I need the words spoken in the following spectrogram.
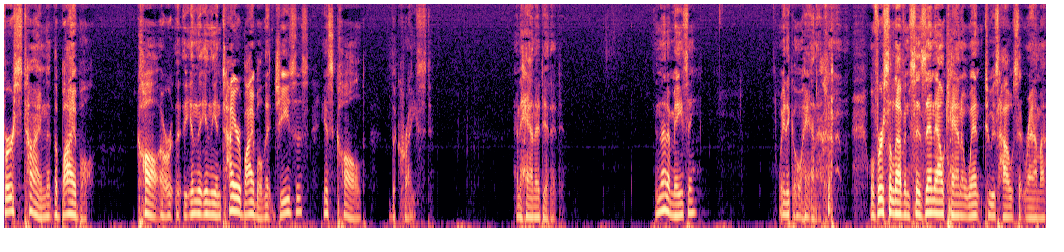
first time that the Bible call or in the in the entire Bible that Jesus is called the Christ. And Hannah did it. Isn't that amazing? Way to go, Hannah. well, verse 11 says Then Elkanah went to his house at Ramah,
